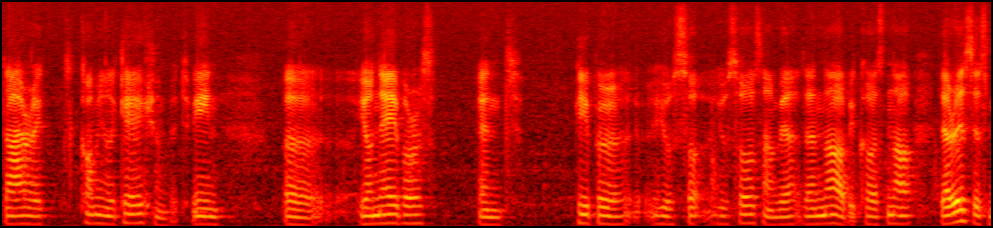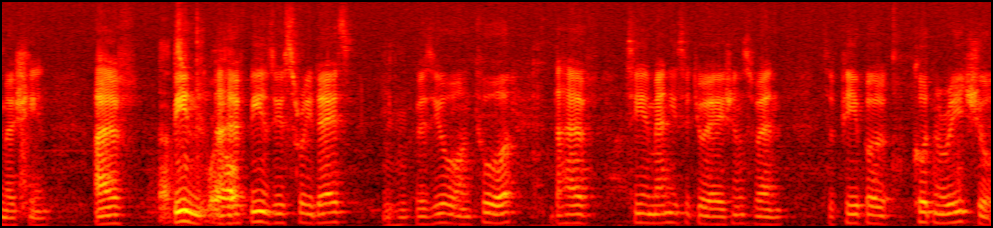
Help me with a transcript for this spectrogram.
direct communication between uh, your neighbors and people you saw you saw somewhere than now because now there is this machine. I have That's- been well- I have been these three days Mhm. with you on tour. And I have seen many situations when the people couldn't reach you.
